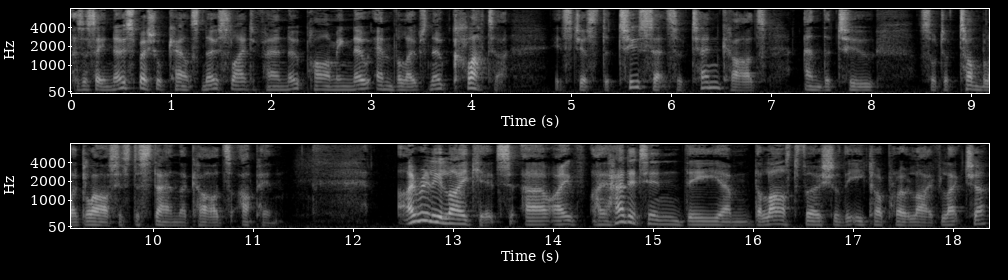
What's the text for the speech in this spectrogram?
as I say no special counts, no sleight of hand, no palming, no envelopes, no clutter. It's just the two sets of ten cards and the two sort of tumbler glasses to stand the cards up in. I really like it. Uh, I've I had it in the um, the last version of the eClub Pro Live lecture,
